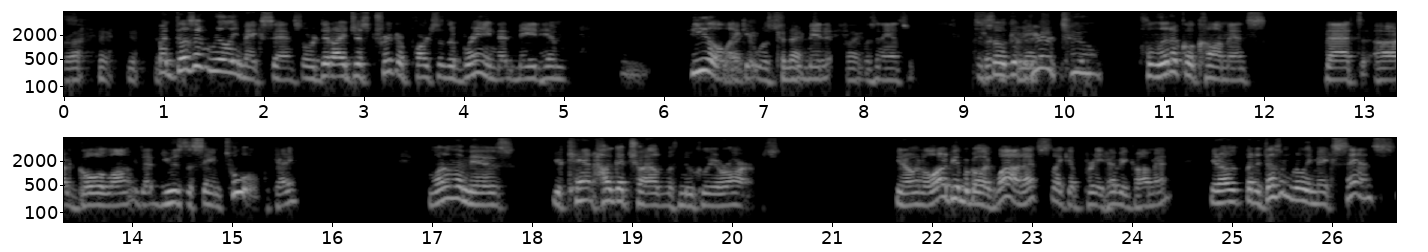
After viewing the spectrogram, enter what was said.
Right. But does it really make sense, or did I just trigger parts of the brain that made him feel like, Like it was made it, right. it was an answer? So the, here are two political comments that uh, go along that use the same tool. Okay, one of them is you can't hug a child with nuclear arms. You know, and a lot of people go like, "Wow, that's like a pretty heavy comment." You know, but it doesn't really make sense,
